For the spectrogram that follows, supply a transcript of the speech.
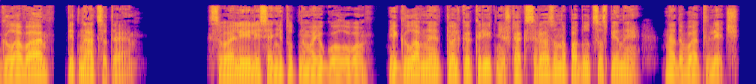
Глава пятнадцатая. Свалились они тут на мою голову. И главное, только крикнешь, как сразу нападут со спины. Надо бы отвлечь.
